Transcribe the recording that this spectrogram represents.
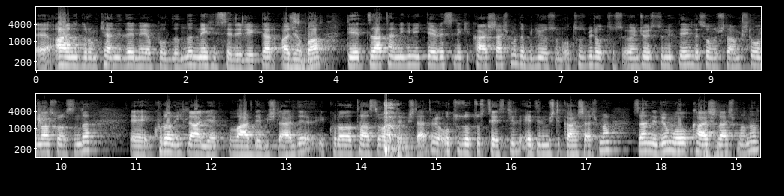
e, aynı durum kendilerine yapıldığında ne hissedecekler acaba diye zaten ligin ilk devresindeki karşılaşma da biliyorsun 31-30 önce üstünlükleriyle sonuçlanmıştı. Ondan sonrasında e, kural ihlali var demişlerdi. e, Kural hatası var demişlerdi ve 30-30 tescil edilmişti karşılaşma. Zannediyorum o karşılaşmanın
